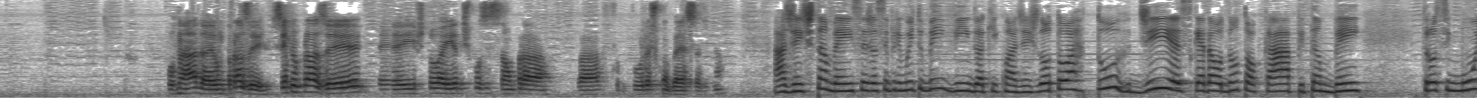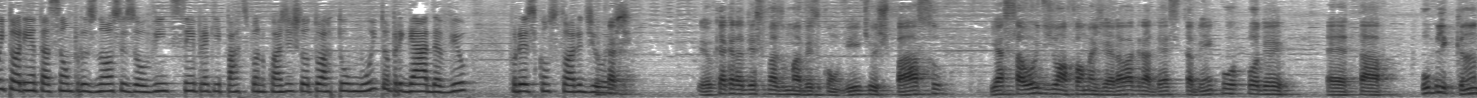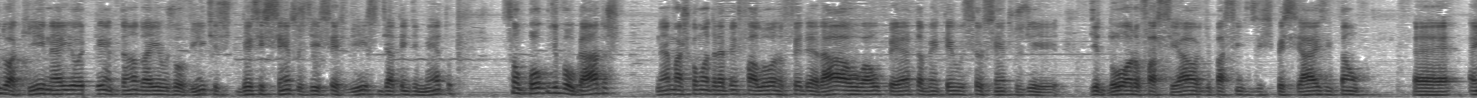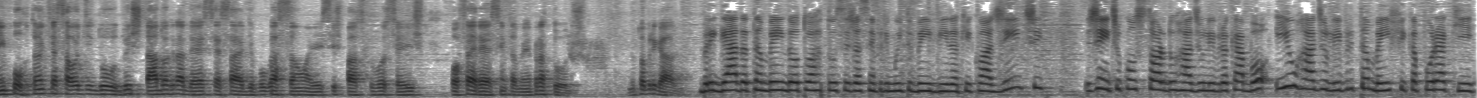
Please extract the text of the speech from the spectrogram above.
Por nada, é um prazer. Sempre um prazer. É, estou aí à disposição para futuras conversas. Né? A gente também. Seja sempre muito bem-vindo aqui com a gente. Doutor Arthur Dias, que é da Odontocap, também trouxe muita orientação para os nossos ouvintes, sempre aqui participando com a gente. Doutor Arthur, muito obrigada, viu, por esse consultório de eu hoje. Que, eu que agradeço mais uma vez o convite, o espaço e a saúde, de uma forma geral, agradece também por poder estar é, tá publicando aqui né, e orientando aí os ouvintes desses centros de serviço, de atendimento. São pouco divulgados, né, mas como o André bem falou, no Federal, a UPE também tem os seus centros de, de dor facial, de pacientes especiais. Então, é, é importante a saúde do, do Estado agradece essa divulgação, aí, esse espaço que vocês oferecem também para todos. Muito obrigado. Obrigada também, doutor Arthur. Seja sempre muito bem-vindo aqui com a gente. Gente, o consultório do Rádio Livre acabou e o Rádio Livre também fica por aqui.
